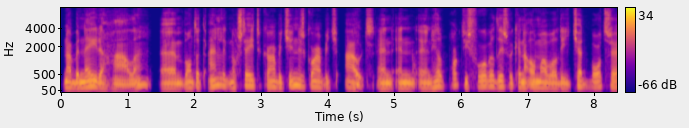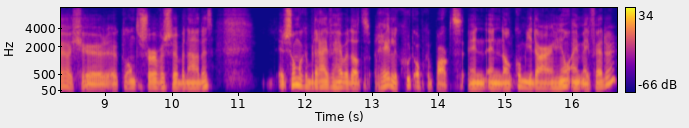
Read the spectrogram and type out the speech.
Naar beneden halen. Ehm, want uiteindelijk nog steeds garbage in is garbage out. En, en een heel praktisch voorbeeld is, we kennen allemaal wel die chatbots, hè, als je eh, klantenservice eh, benadert. Eh, Sommige bedrijven hebben dat redelijk goed opgepakt. En, en dan kom je daar een heel eind mee verder.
